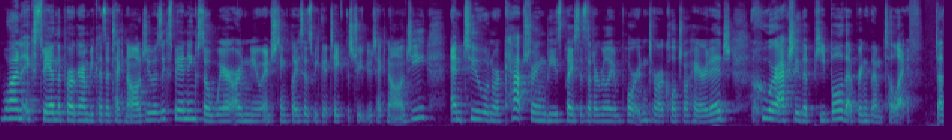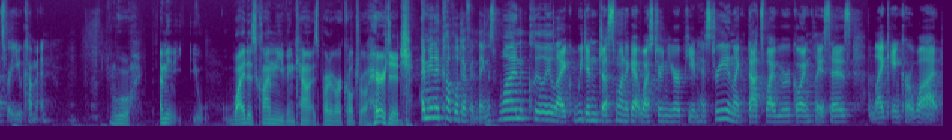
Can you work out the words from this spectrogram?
one, expand the program because the technology was expanding. So, where are new interesting places we could take the Street View technology? And two, when we're capturing these places that are really important to our cultural heritage, who are actually the people that bring them to life? That's where you come in. Ooh. I mean, why does climbing even count as part of our cultural heritage? I mean, a couple different things. One, clearly, like, we didn't just want to get Western European history, and like, that's why we were going places like Angkor Wat.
